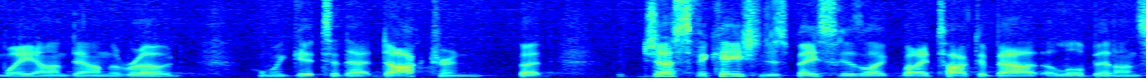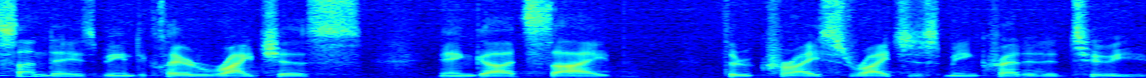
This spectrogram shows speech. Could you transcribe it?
way on down the road when we get to that doctrine. But justification is basically like what I talked about a little bit on Sundays, being declared righteous in God's sight through Christ's righteousness being credited to you.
